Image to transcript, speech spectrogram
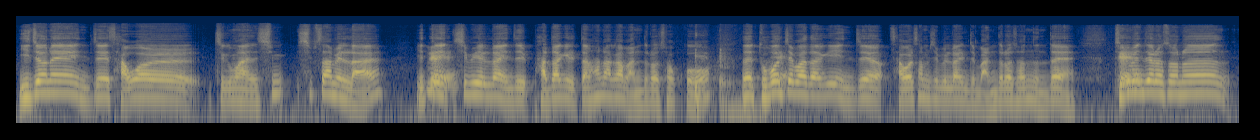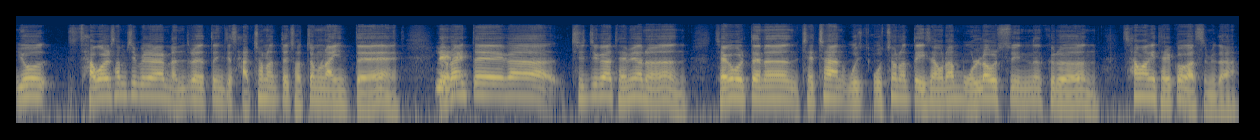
이전에 이제 4월 지금 한 13일 날 이때 네. 12일 날 이제 바닥이 일단 하나가 만들어졌고 두 번째 바닥이 이제 4월 30일 날 이제 만들어졌는데 지금 네. 현재로서는 요 4월 30일 날 만들어졌던 이제 4천 원대 저점 라인 때. 요 라인 때가 지지가 되면은 제가 볼 때는 재차 한 5천 원대 이상으로 한번 올라올 수 있는 그런 상황이 될 것 같습니다.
